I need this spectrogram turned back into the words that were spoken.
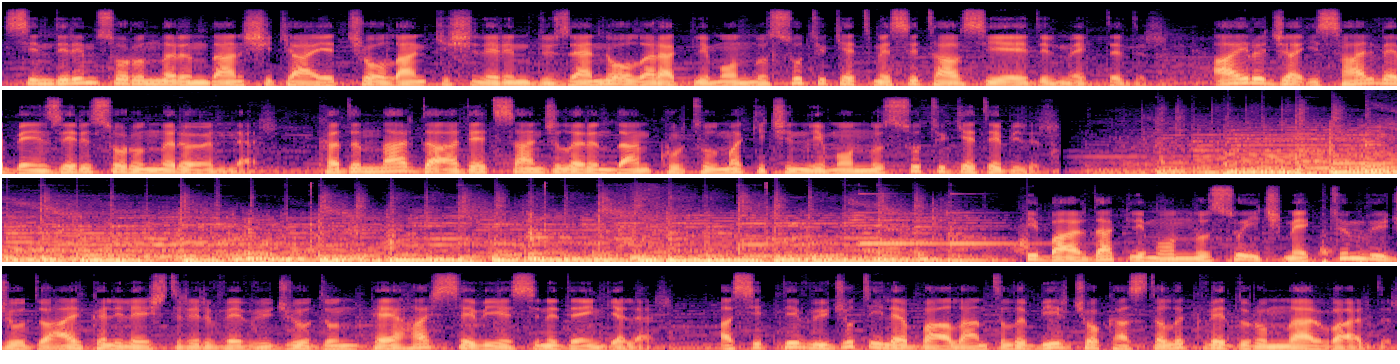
Sindirim sorunlarından şikayetçi olan kişilerin düzenli olarak limonlu su tüketmesi tavsiye edilmektedir. Ayrıca ishal ve benzeri sorunları önler. Kadınlar da adet sancılarından kurtulmak için limonlu su tüketebilir. Bir bardak limonlu su içmek tüm vücudu alkalileştirir ve vücudun pH seviyesini dengeler. Asitli vücut ile bağlantılı birçok hastalık ve durumlar vardır.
